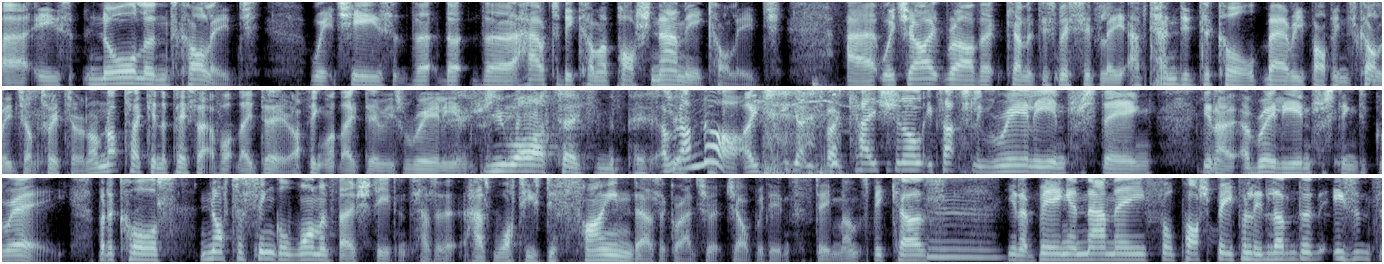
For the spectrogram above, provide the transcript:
uh, is Norland College, which is the, the, the how to become a posh nanny college, uh, which I rather kind of dismissively have tended to call Mary Poppins College on Twitter. And I'm not taking the piss out of what they do. I think what they do is really interesting. You are taking the piss. I mean, I'm not. it's vocational. It's actually really interesting. You know, a really interesting degree. But of course, not a single one of those students has a, has what is defined as a graduate job within 15 months because, mm. you know, being a nanny for posh people in London isn't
